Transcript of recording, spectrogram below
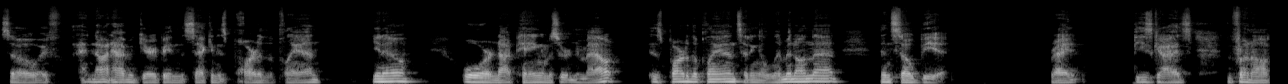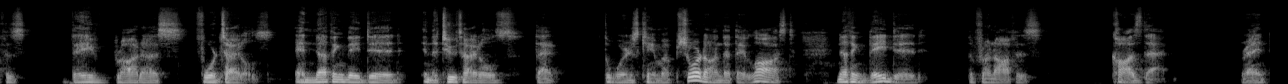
So if not having Gary Payton II is part of the plan, you know, or not paying him a certain amount is part of the plan, setting a limit on that, then so be it. Right? These guys, the front office, they've brought us four titles. And nothing they did in the two titles that the Warriors came up short on that they lost, nothing they did, the front office, caused that. Right.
